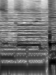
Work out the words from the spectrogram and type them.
मुझको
